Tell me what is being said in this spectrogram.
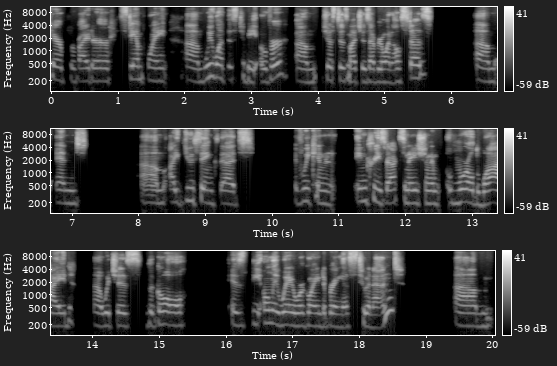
care provider standpoint, um, we want this to be over um, just as much as everyone else does, um, and um, I do think that if we can increase vaccination worldwide, uh, which is the goal, is the only way we're going to bring this to an end um,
